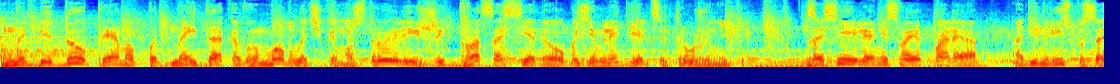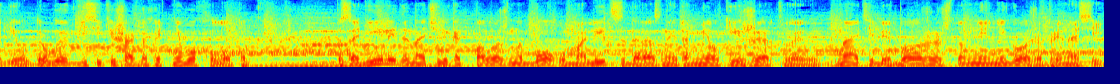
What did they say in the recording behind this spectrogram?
На беду прямо под Найдаковым облачком устроились жить два соседа, оба земледельцы, труженики. Засеяли они свои поля. Один рис посадил, другой в десяти шагах от него хлопок. Посадили, да начали, как положено, Богу молиться, да разные там мелкие жертвы. «На тебе, Боже, что мне не гоже приносить».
